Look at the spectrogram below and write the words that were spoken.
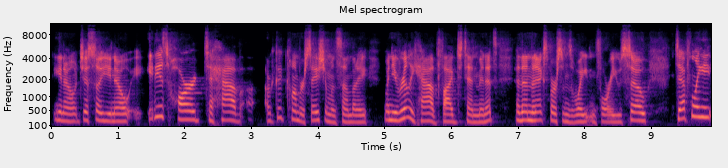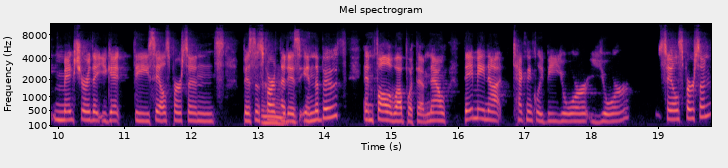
you know, just so you know, it is hard to have a good conversation with somebody when you really have five to 10 minutes and then the next person's waiting for you. So definitely make sure that you get the salesperson's business card mm-hmm. that is in the booth and follow up with them. Now, they may not technically be your, your salesperson,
